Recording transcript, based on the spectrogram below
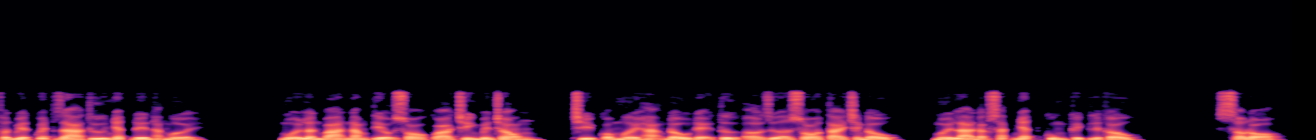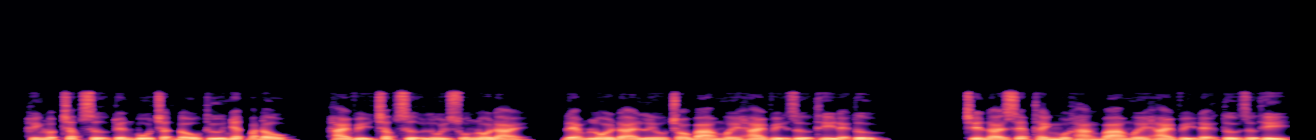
phân biệt quyết ra thứ nhất đến hạng 10. Mỗi lần 3 năm tiểu so quá trình bên trong, chỉ có 10 hạng đầu đệ tử ở giữa so tài tranh đấu, mới là đặc sắc nhất cùng kịch liệt khâu. Sau đó, hình luật chấp sự tuyên bố trận đấu thứ nhất bắt đầu, hai vị chấp sự lui xuống lôi đài, đem lôi đài lưu cho 32 vị dự thi đệ tử. Trên đài xếp thành một hàng 32 vị đệ tử dự thi,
